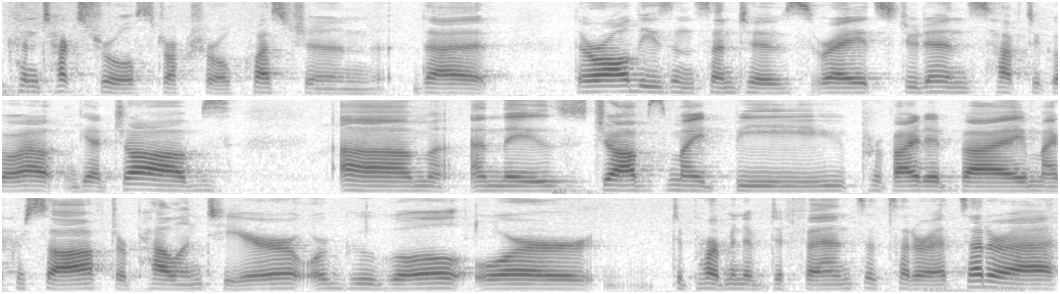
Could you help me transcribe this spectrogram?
contextual structural question that there are all these incentives, right? Students have to go out and get jobs, um, and those jobs might be provided by Microsoft or Palantir or Google or Department of Defense, et cetera, et cetera.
